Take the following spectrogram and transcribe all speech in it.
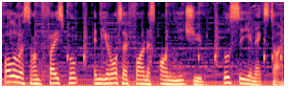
follow us on Facebook and you can also find us on YouTube. We'll see you next time.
